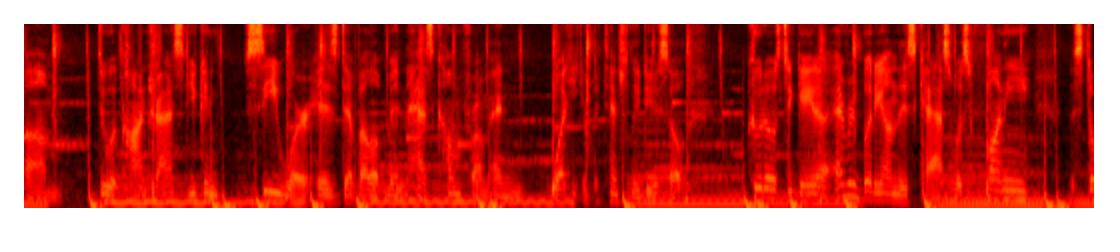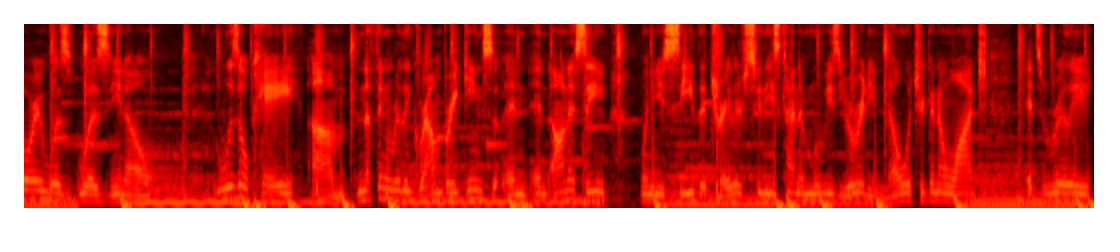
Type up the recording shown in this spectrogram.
um, do a contrast, you can see where his development has come from and what he can potentially do. So kudos to Gata. Everybody on this cast was funny. The story was was you know was okay. Um, nothing really groundbreaking. So, and, and honestly, when you see the trailers to these kind of movies, you already know what you're gonna watch. It's really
